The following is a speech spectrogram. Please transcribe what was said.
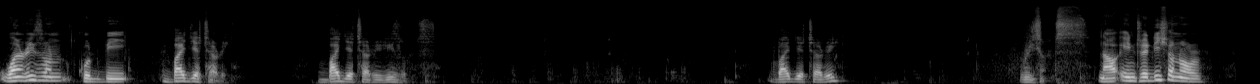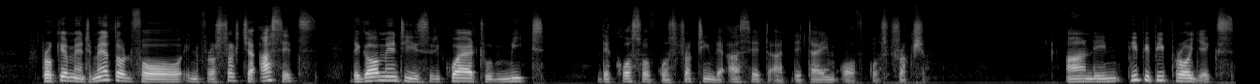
one reason could be budgetary budgetary reasons. Budgetary reasons. Now, in traditional procurement method for infrastructure assets, the government is required to meet the cost of constructing the asset at the time of construction. And in PPP projects,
